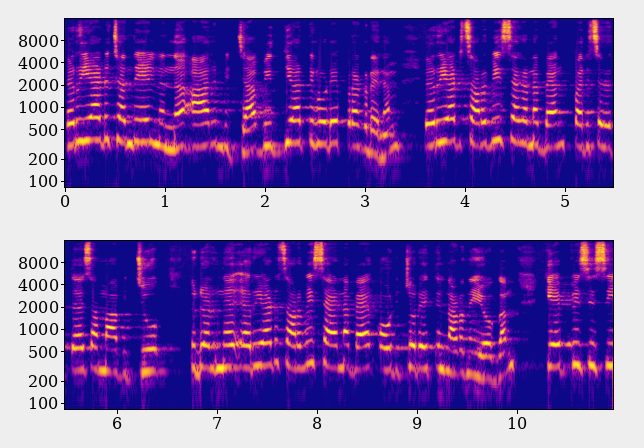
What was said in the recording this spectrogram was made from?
എറിയാട് ചന്തയിൽ നിന്ന് ആരംഭിച്ച വിദ്യാർത്ഥികളുടെ പ്രകടനം എറിയാട് സർവീസ് സഹകരണ ബാങ്ക് പരിസരത്ത് സമാപിച്ചു. തുടർന്ന് എറിയാട് സർവീസ് സഹകരണ ബാങ്ക് ഓഡിറ്റോറിയത്തിൽ നടന്ന യോഗം കെ പി സി സി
